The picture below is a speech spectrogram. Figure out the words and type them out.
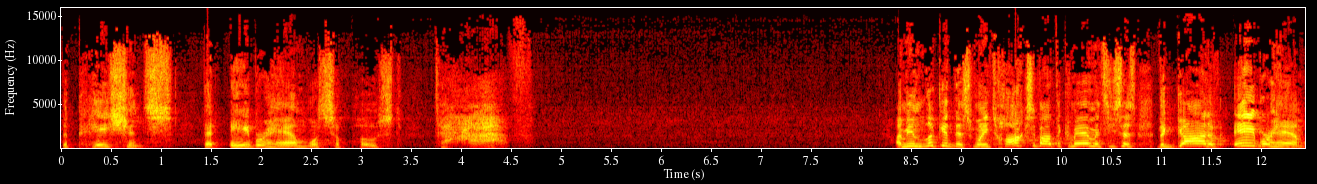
the patience that Abraham was supposed to have. I mean, look at this. When he talks about the commandments, he says, the God of Abraham,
